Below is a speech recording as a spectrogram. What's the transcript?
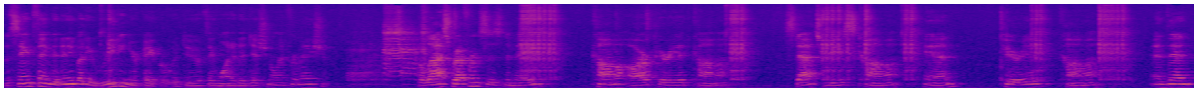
The same thing that anybody reading your paper would do if they wanted additional information. The last reference is DeMade, comma, R period, comma, Staats Reiss, comma, n, period, comma, and then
